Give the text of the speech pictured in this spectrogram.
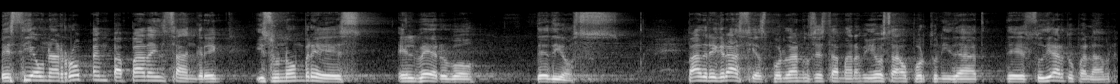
Vestía una ropa empapada en sangre, y su nombre es el Verbo de Dios. Padre, gracias por darnos esta maravillosa oportunidad de estudiar tu palabra,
